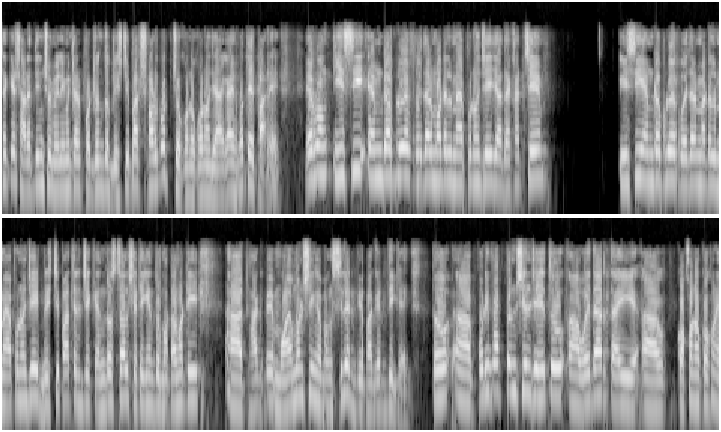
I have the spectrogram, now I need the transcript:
থেকে সাড়ে তিনশো মিলিমিটার পর্যন্ত বৃষ্টিপাত সর্বোচ্চ কোনো কোনো জায়গায় হতে পারে। এবং EC MW F weather model map অনুযায়ী যা দেখাচ্ছে E EC MW weather model map অনুযায়ী বৃষ্টিপাতের যে কেন্দ্রস্থল, সেটি কিন্তু মোটামুটি থাকবে ময়মনসিংহ এবং সিলেট বিভাগের দিকে। তো পরিবর্তনশীল যেহেতু ওয়েদার তাই কখনো কখনো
